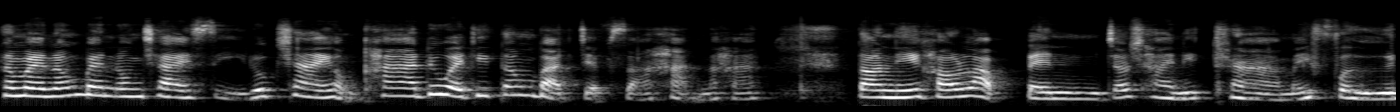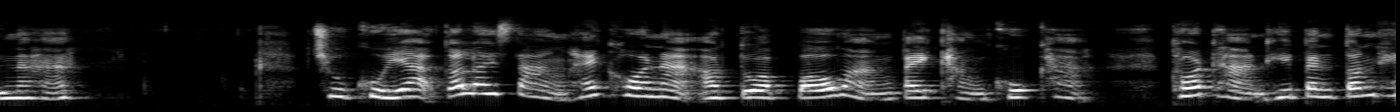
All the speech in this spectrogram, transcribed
ทำไมต้องเป็นองค์ชายสี่ลูกชายของข้าด้วยที่ต้องบาดเจ็บสาหัสนะคะ ตอนนี้เขาหลับเป็นเจ้าชายนิทราไม่ฟื้นนะคะ ชูคุยอะก็เลยสั่งให้คนอะเอาตัวโป๊หวังไปขังคุกค่ะ โทษฐานที่เป็นต้นเห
